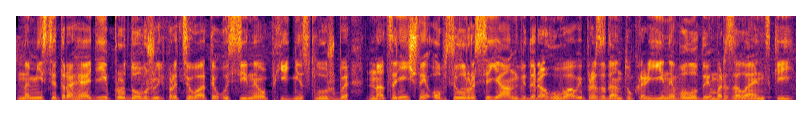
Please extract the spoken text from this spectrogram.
На місці трагедії продовжують працювати усі необхідні служби. На цинічний обстріл росіян відреагував і президент України Володимир Зеленський.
